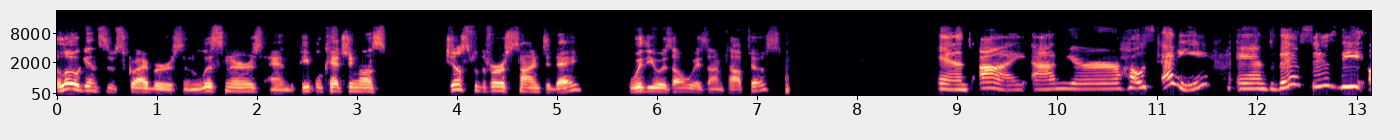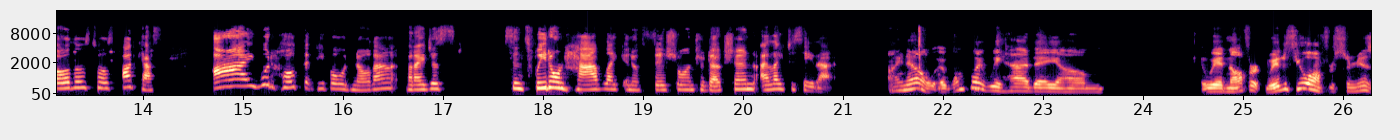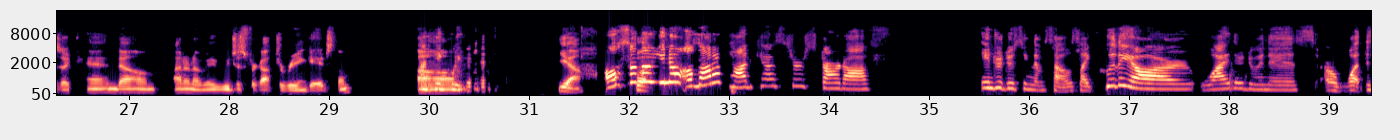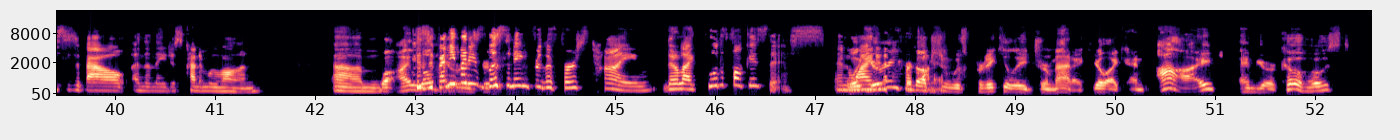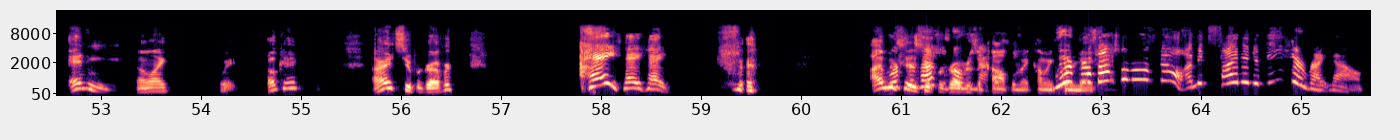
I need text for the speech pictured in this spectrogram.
Hello again, subscribers and listeners, and the people catching us just for the first time today. With you, as always, I'm Top Toes. And I am your host, Annie, and this is the All Those Toes podcast. I would hope that people would know that, but I just, since we don't have like an official introduction, I like to say that. I know. At one point, we had a um, we had an offer. We had a few offers for music, and um, I don't know. Maybe we just forgot to re-engage them. I think we Um, did. Yeah, Also, but- though, you know, a lot of podcasters start off introducing themselves, like who they are, why they're doing this, or what this is about, and then they just kind of move on. Um, well, I because if anybody's listening for the first time, they're like, "Who the fuck is this?" And well, why your did I click on introduction was particularly dramatic. You're like, and I am your co-host, Any." I'm like, okay, all right, Super Grover. Hey, hey, hey! I would We're say Super Grover's a compliment coming We're from me. professionals now. I'm excited to be here right now.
